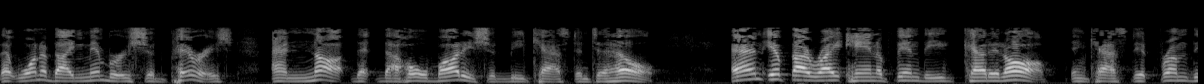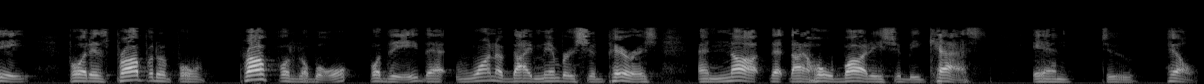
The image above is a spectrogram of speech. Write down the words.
that one of thy members should perish, and not that thy whole body should be cast into hell. And if thy right hand offend thee, cut it off and cast it from thee, for it is profitable, profitable for thee that one of thy members should perish, and not that thy whole body should be cast into hell.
